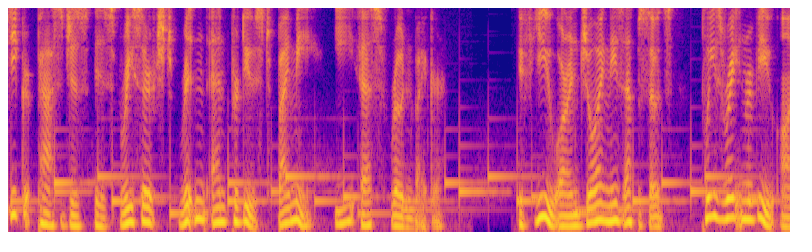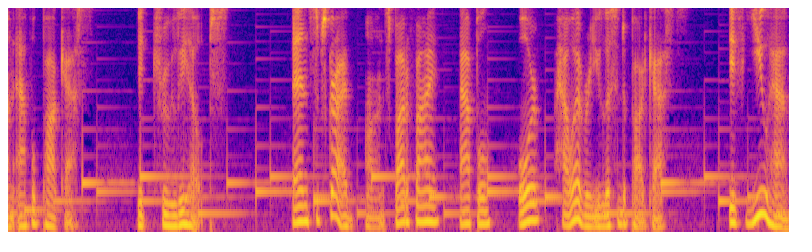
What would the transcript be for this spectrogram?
Secret Passages is researched, written, and produced by me, E.S. Rodenbiker. If you are enjoying these episodes, please rate and review on Apple Podcasts. It truly helps. And subscribe on Spotify, Apple, or however you listen to podcasts. If you have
